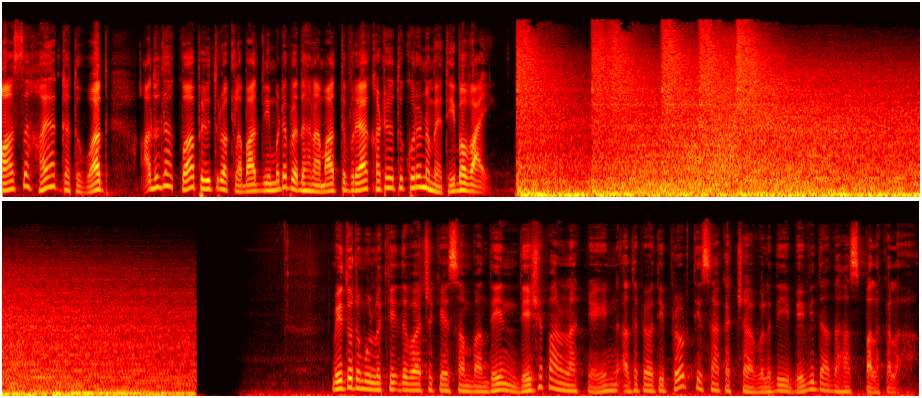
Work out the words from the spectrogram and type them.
මාස 6ක් ගත වුවත් අද දක්වා පිළිතුරක් ලබා දීමට ප්‍රධාන අමාත්‍යවරයා කටයුතු කර නොමැති බවයි. මේතොට මුල්ල කේදවාචකය සම්බන්ධයෙන් දේශපාලනඥයින් අද පැවති ප්‍රවෘත්ති සාකච්ඡාවලදී විවිධ අදහස් පළ කළා.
